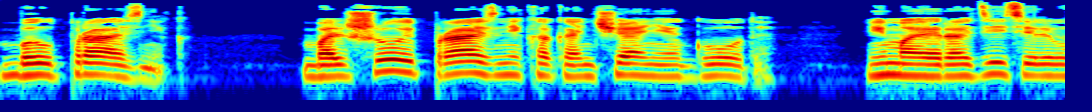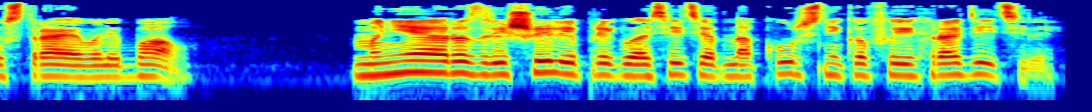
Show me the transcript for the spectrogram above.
Был праздник. Большой праздник окончания года, и мои родители устраивали бал. Мне разрешили пригласить однокурсников и их родителей.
